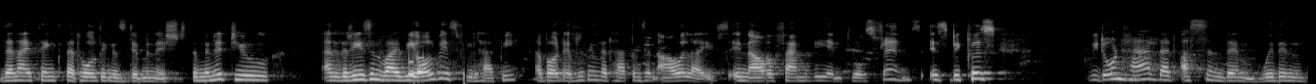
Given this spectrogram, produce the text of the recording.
then I think that whole thing is diminished. The minute you, and the reason why we always feel happy about everything that happens in our lives, in our family and close friends, is because we don't have that us and them within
